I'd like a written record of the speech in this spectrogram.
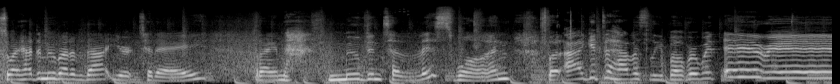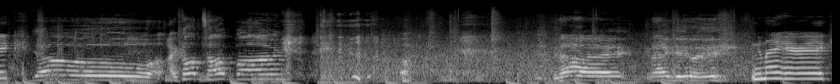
So I had to move out of that yurt today, but I'm moved into this one. But I get to have a sleepover with Eric. Yo, I called Top Bunk. Good night. Good night, Kaleigh. Good night, Eric.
